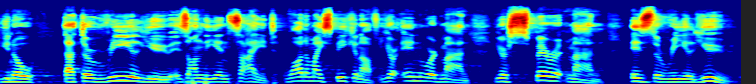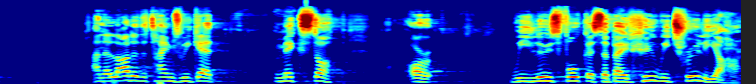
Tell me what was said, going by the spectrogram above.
you know, that the real you is on the inside. What am I speaking of? Your inward man, your spirit man is the real you. And a lot of the times we get mixed up or we lose focus about who we truly are.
